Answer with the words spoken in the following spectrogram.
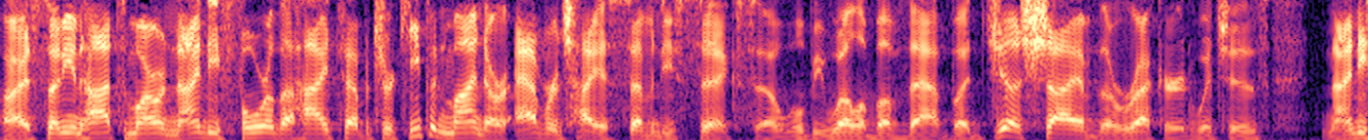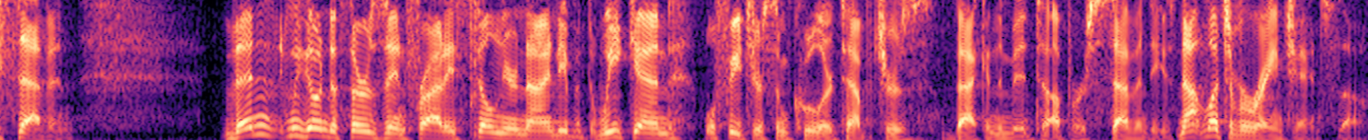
All right, sunny and hot tomorrow, 94 the high temperature. Keep in mind our average high is 76, so we'll be well above that, but just shy of the record, which is 97. Then we go into Thursday and Friday, still near 90, but the weekend will feature some cooler temperatures back in the mid to upper 70s. Not much of a rain chance, though.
